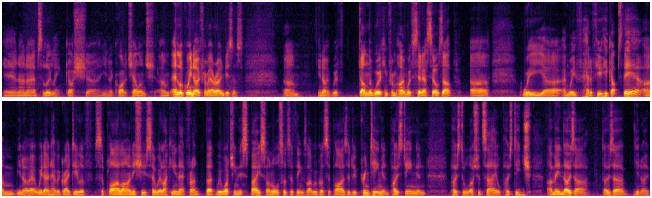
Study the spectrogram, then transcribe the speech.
Yeah, no, no, absolutely. Gosh, uh, you know, quite a challenge. Um, and look, we know from our own business, um, you know, we've done the working from home. We've set ourselves up. Uh, we uh, and we've had a few hiccups there. Um, you know, we don't have a great deal of supply line issues, so we're lucky in that front. But we're watching this space on all sorts of things. Like we've got suppliers that do printing and posting and postal, I should say, or postage. I mean, those are those are you know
